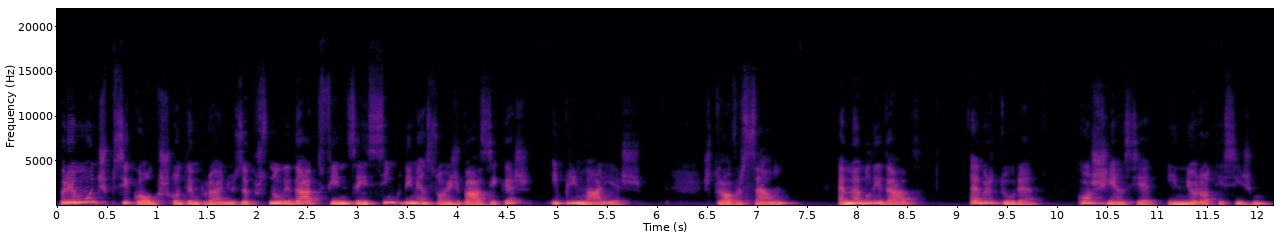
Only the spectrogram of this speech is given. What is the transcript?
Para muitos psicólogos contemporâneos, a personalidade define-se em cinco dimensões básicas e primárias: extroversão, amabilidade, abertura, consciência e neuroticismo.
